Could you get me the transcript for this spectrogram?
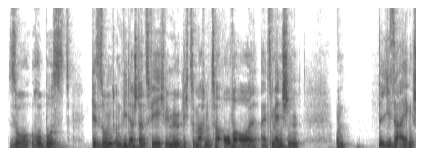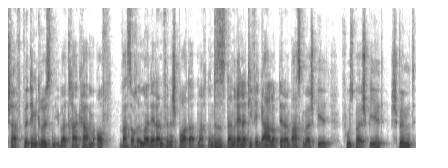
so robust, gesund und widerstandsfähig wie möglich zu machen. Und zwar overall als Menschen und diese Eigenschaft wird den größten Übertrag haben auf was auch immer der dann für eine Sportart macht. Und das ist dann relativ egal, ob der dann Basketball spielt, Fußball spielt, schwimmt,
